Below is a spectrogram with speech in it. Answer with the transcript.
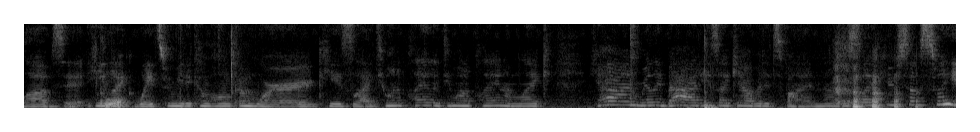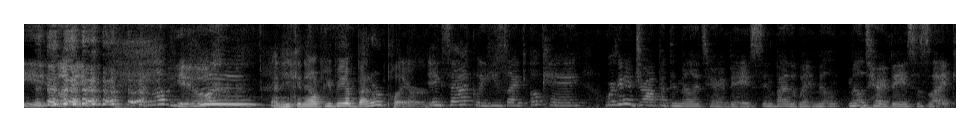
loves it. He Cool. like waits for me to come home from work. He's like, "Do you want to play? Like, do you want to play?" And I'm like, "Yeah, I'm really bad." He's like, "Yeah, but it's fine." And I'm just like, "You're so sweet. Like, I love you." And he can help you be a better player. exactly. He's like, "Okay, we're gonna drop at the military base." And by the way, mil- military base is like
